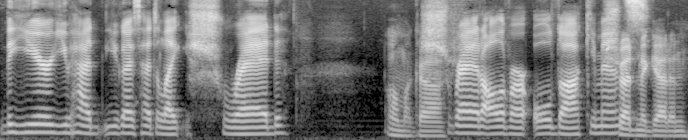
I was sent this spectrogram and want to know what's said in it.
the year you had you guys had to like shred oh my gosh. shred all of our old documents. Shred Mageddon.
